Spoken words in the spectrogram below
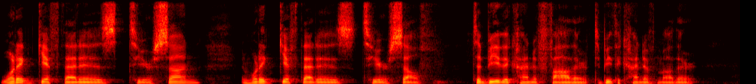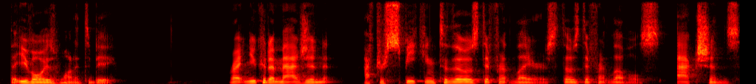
What a gift that is to your son, and what a gift that is to yourself to be the kind of father, to be the kind of mother that you've always wanted to be. Right? And you could imagine after speaking to those different layers, those different levels, actions,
